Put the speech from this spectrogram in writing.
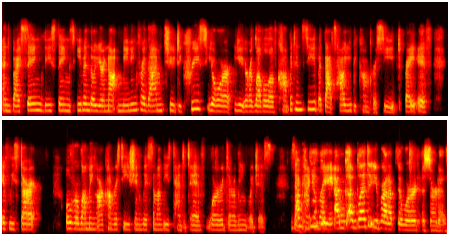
And by saying these things even though you're not meaning for them to decrease your your level of competency but that's how you become perceived right? If if we start overwhelming our conversation with some of these tentative words or languages. Is that kind of like I'm, I'm glad that you brought up the word assertive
